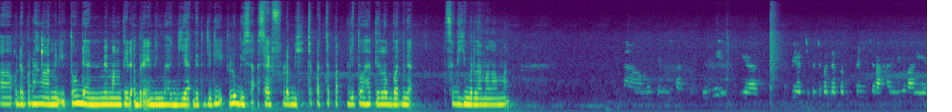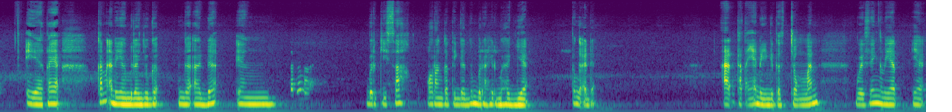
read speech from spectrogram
uh, udah pernah ngalamin itu dan memang tidak berending bahagia gitu. Jadi lu bisa save lebih cepat-cepat gitu hati lo buat nggak sedih berlama-lama nah mungkin bisa jadi ya biar cepat-cepat dapat pencerahan gitu kali ya iya kayak kan ada yang bilang juga nggak ada yang berkisah orang ketiga tuh berakhir bahagia. Itu nggak ada. Katanya ada yang gitu. Cuman gue sih ngelihat ya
